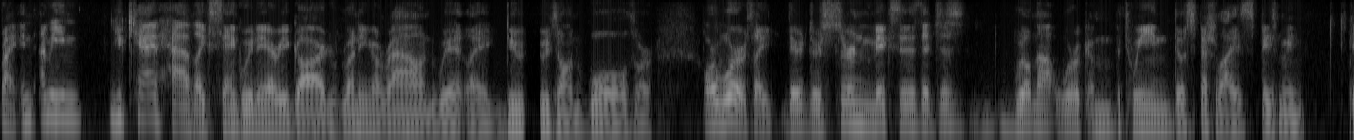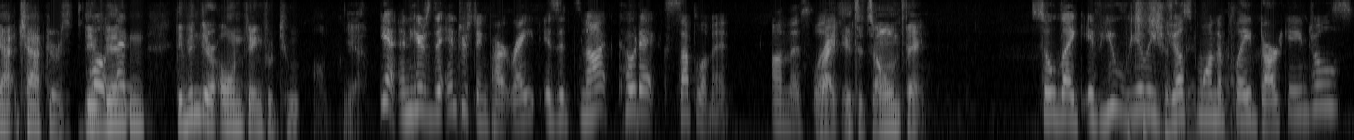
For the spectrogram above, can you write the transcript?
Right, and I mean, you can't have like sanguinary guard running around with like dudes on wolves or, or worse. Like there, there's certain mixes that just will not work um, between those specialized Space Marine cha- chapters. They've Well, been and- they've been their own thing for too long. Yeah, Yeah, and here's the interesting part, right? Is it's not Codex supplement on this list. Right, it's its own thing. So like if you really just want to play Dark Angels,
